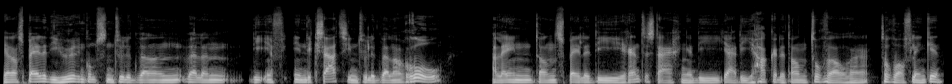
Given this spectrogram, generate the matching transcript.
Ja, dan spelen die huurinkomsten natuurlijk wel een, wel een, die indexatie natuurlijk wel een rol. Alleen dan spelen die rentestijgingen, die, ja, die hakken er dan toch wel, uh, toch wel flink in.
